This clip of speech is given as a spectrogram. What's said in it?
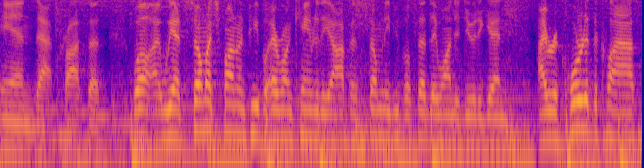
and that process. Well, we had so much fun when people, everyone came to the office. So many people said they wanted to do it again. I recorded the class.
